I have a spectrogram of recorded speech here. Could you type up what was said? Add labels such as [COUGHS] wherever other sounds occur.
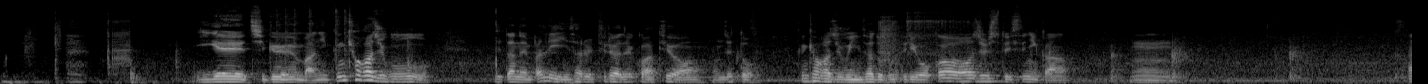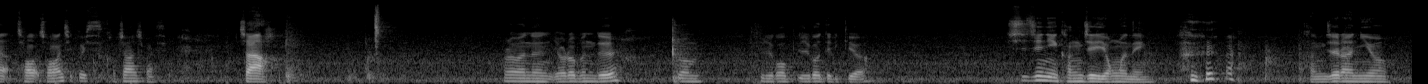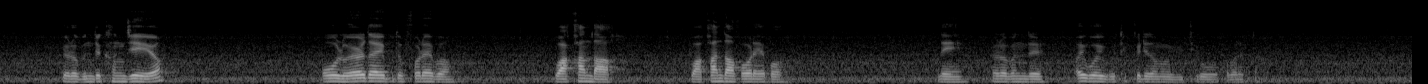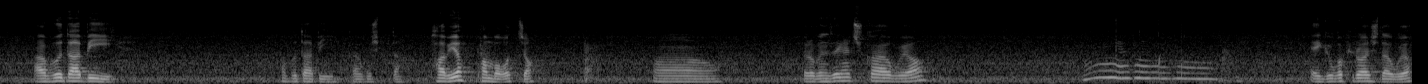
이게 지금 많이 끊겨가지고 일단은 빨리 인사를 드려야 될 것 같아요. 언제 또 끊겨가지고 인사도 못 드리고 꺼질 수도 있으니까. 음. 아 저 저만 찍고 있어 걱정하지 마세요. 자 그러면은 여러분들 좀 읽어 읽어드릴게요. 시즌이 강제 영원행. [LAUGHS] 강제라니요. 여러분들 강제예요? 오 로열 다이브드 포레버. 와칸다. 와칸다 포레버. 네, 여러분들. 아이고 아이고 댓글이 너무 밑으로 가버렸다. 아부다비. 아부다비 가고 싶다. 밥이요? 밥 먹었죠. 어, 여러분 생일 축하하고요. 애교가 필요하시다고요?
